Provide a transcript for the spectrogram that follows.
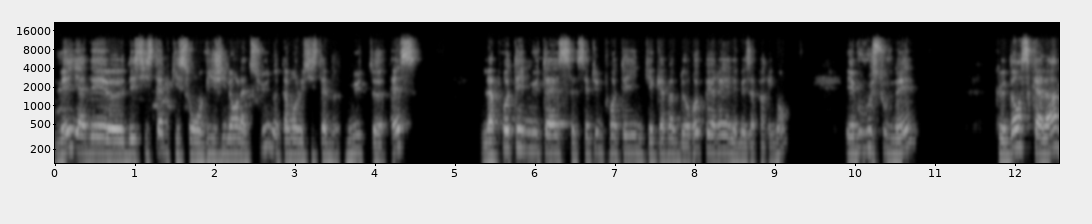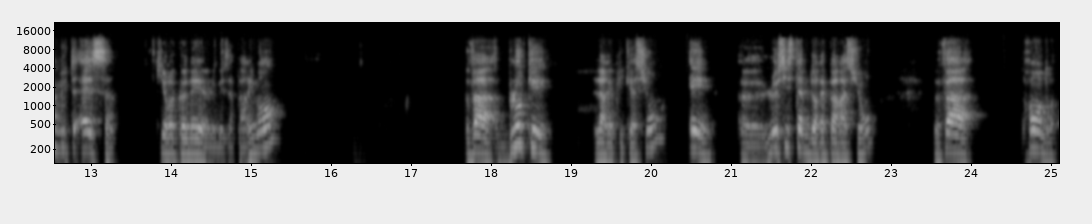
mais il y a des, euh, des systèmes qui sont vigilants là-dessus, notamment le système MUT-S. La protéine MUT-S, c'est une protéine qui est capable de repérer les mésappariements. Et vous vous souvenez que dans ce cas-là, MUT-S, qui reconnaît le mésappariement, va bloquer la réplication et euh, le système de réparation va prendre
